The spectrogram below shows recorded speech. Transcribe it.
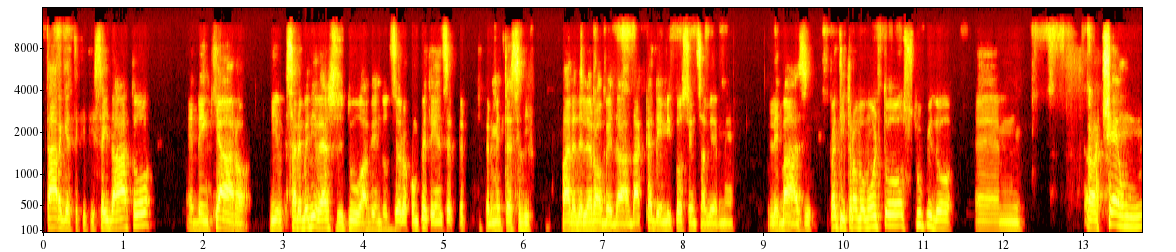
target che ti sei dato è ben chiaro. Sarebbe diverso se tu, avendo zero competenze, per, ti permettessi di fare delle robe da, da accademico senza averne le basi. Infatti trovo molto stupido ehm, allora, c'è, un,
